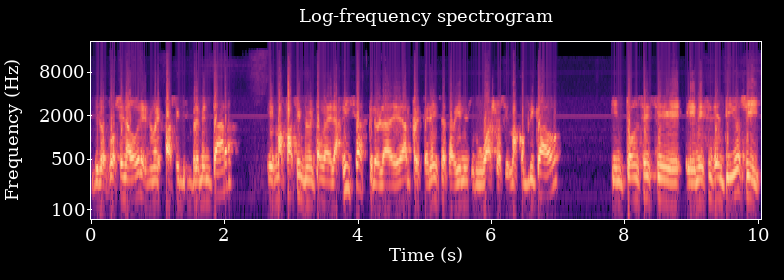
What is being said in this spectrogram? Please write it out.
de los dos senadores no es fácil de implementar. Es más fácil implementar la de las visas, pero la de dar preferencias a bienes uruguayos es más complicado. Entonces, eh, en ese sentido, sí,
